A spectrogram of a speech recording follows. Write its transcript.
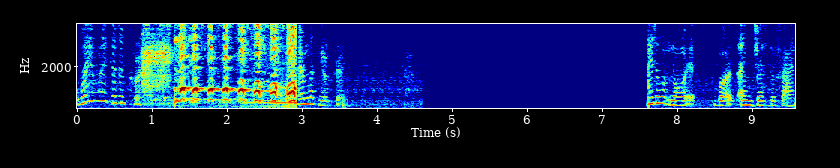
Why am I gonna cry? I'm not gonna cry. I don't know it, but I'm just a fan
